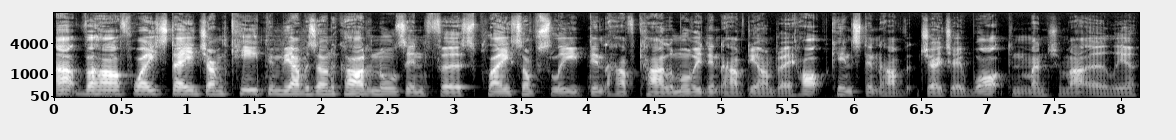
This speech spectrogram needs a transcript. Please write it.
At the halfway stage, I'm keeping the Arizona Cardinals in first place. Obviously, didn't have Kyler Murray, didn't have DeAndre Hopkins, didn't have JJ Watt, didn't mention that earlier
